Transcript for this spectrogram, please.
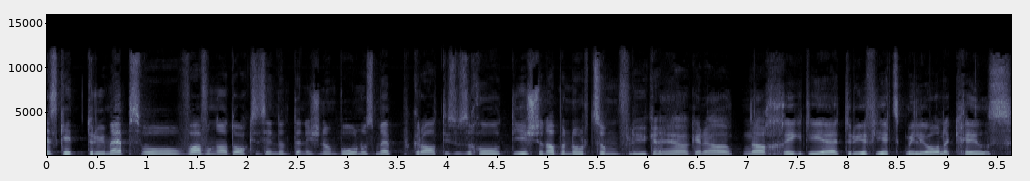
Es gibt drei Maps, die von Anfang an da sind und dann ist noch eine Bonus-Map gratis rausgekommen. Die ist dann aber nur zum Fliegen. Ja, genau. Nach irgendwie 43 Millionen Kills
